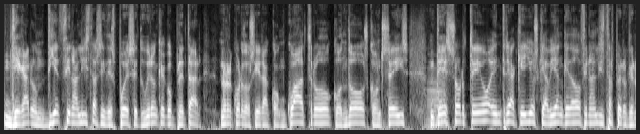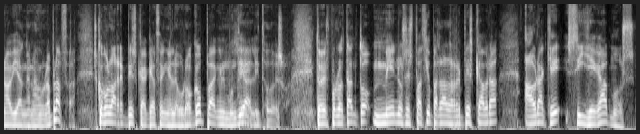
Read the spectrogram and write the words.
llegaron 10 finalistas y después se tuvieron que completar, no recuerdo si era con 4, con 2, con 6, Ah. de sorteo entre aquellos que habían quedado finalistas pero que no habían ganado una plaza. Es como la repesca que hacen en la Eurocopa, en el Mundial Sí. y todo eso. Entonces, por lo tanto, menos espacio para la repesca habrá ahora que si llegamos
